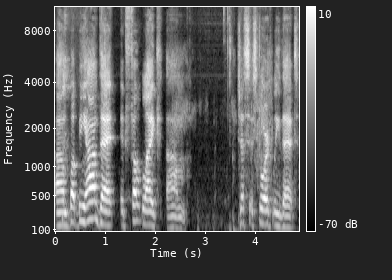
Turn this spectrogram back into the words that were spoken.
Um, but beyond that, it felt like um, just historically that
